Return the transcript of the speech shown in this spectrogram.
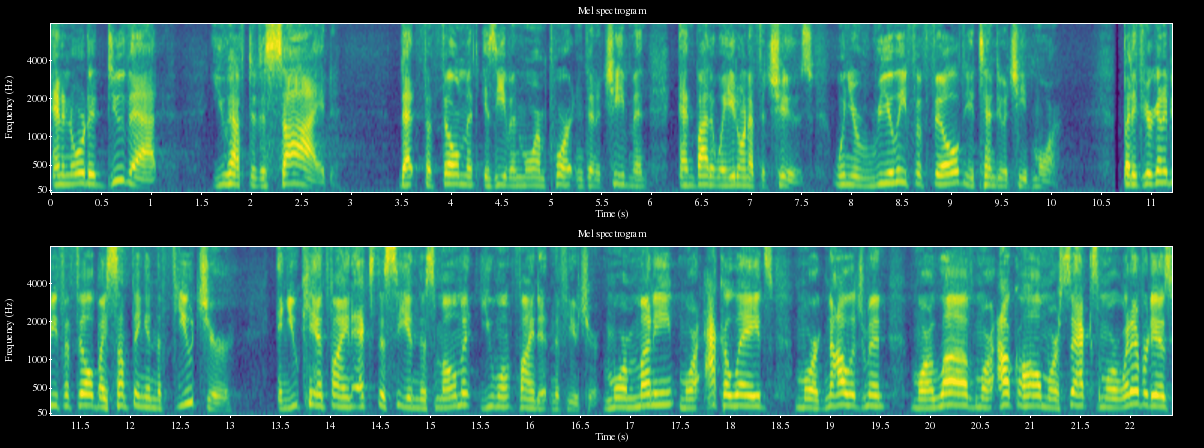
And in order to do that, you have to decide that fulfillment is even more important than achievement. And by the way, you don't have to choose. When you're really fulfilled, you tend to achieve more. But if you're going to be fulfilled by something in the future, and you can't find ecstasy in this moment, you won't find it in the future. More money, more accolades, more acknowledgement, more love, more alcohol, more sex, more whatever it is,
